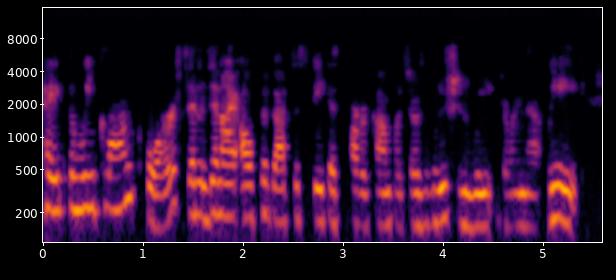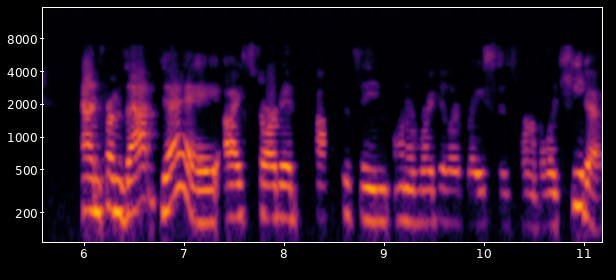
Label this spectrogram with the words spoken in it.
take the week long course. And then I also got to speak as part of Conflict Resolution Week during that week. And from that day, I started practicing on a regular basis verbal Aikido.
